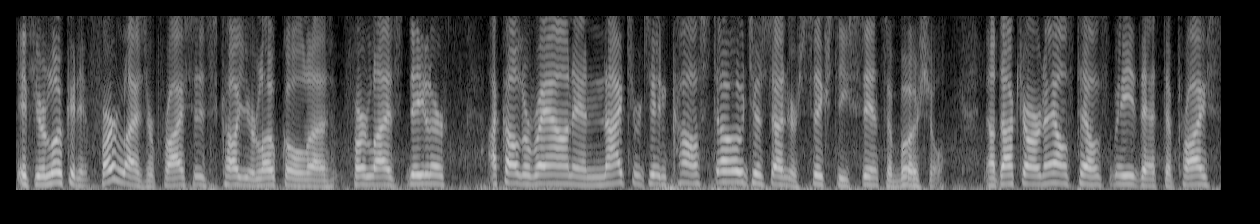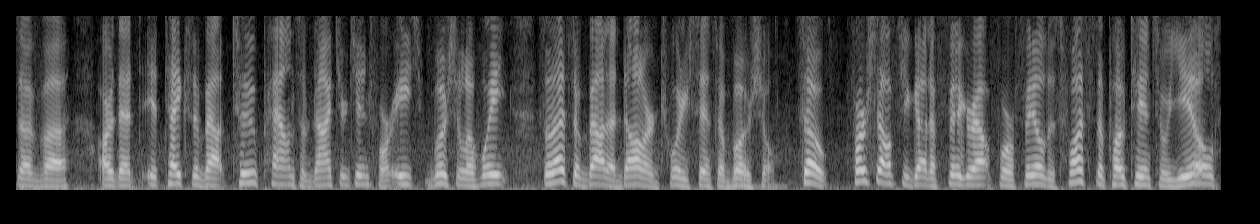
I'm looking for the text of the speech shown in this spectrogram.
If you're looking at fertilizer prices, call your local uh, fertilizer dealer. I called around and nitrogen cost, oh, just under 60 cents a bushel. Now, Dr. Arnall tells me that the price of, uh, or that it takes about two pounds of nitrogen for each bushel of wheat. So that's about a dollar and 20 cents a bushel. So first off, you got to figure out for a field is what's the potential yield,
